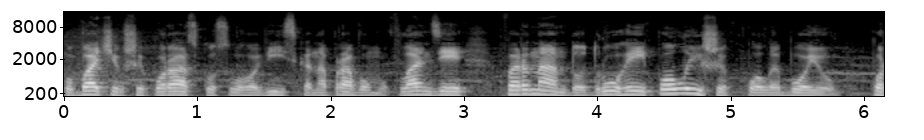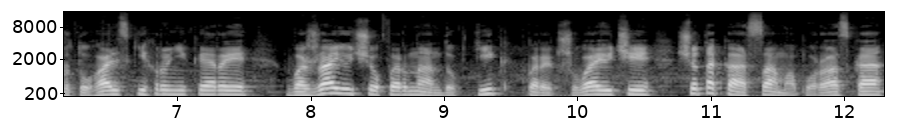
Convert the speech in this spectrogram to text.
Побачивши поразку свого війська на правому фланзі, Фернандо II полишив поле бою. Португальські хронікери вважають, що Фернандо втік, передчуваючи, що така сама поразка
